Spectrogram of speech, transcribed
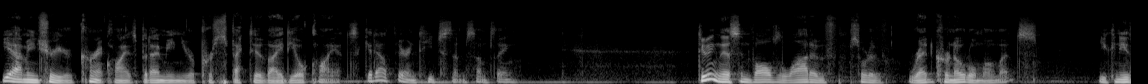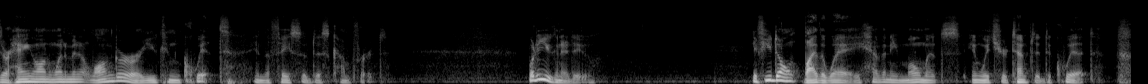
Yeah, I mean, sure, your current clients, but I mean your prospective ideal clients. Get out there and teach them something. Doing this involves a lot of sort of red kernodle moments. You can either hang on one minute longer or you can quit in the face of discomfort. What are you going to do? If you don't, by the way, have any moments in which you're tempted to quit,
